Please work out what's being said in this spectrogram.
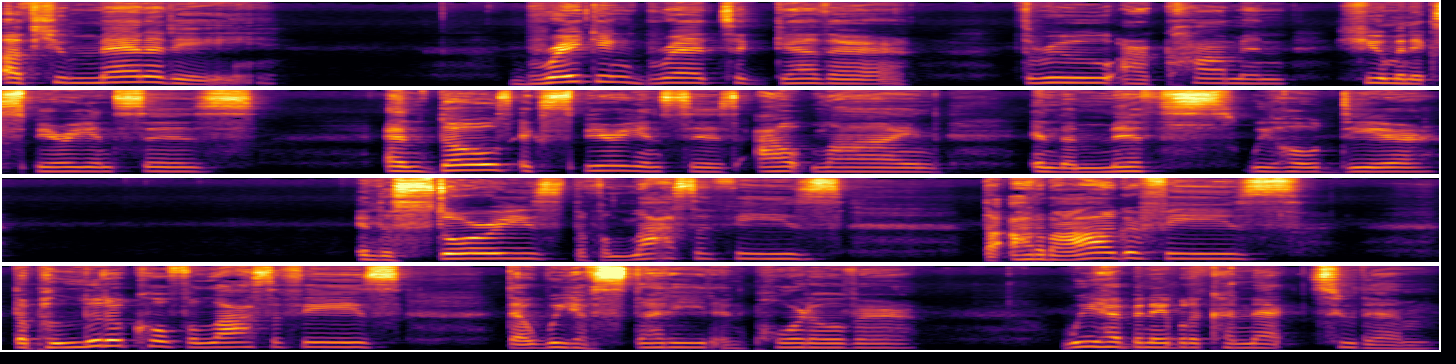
of humanity breaking bread together through our common human experiences, and those experiences outlined in the myths we hold dear, in the stories, the philosophies, the autobiographies, the political philosophies that we have studied and pored over. We have been able to connect to them.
